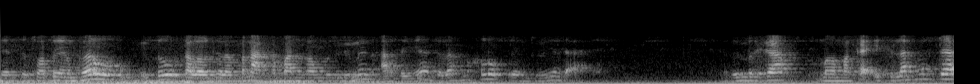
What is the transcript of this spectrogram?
Dan sesuatu yang baru itu kalau dalam penangkapan kaum muslimin artinya adalah makhluk yang dulunya tidak ada. Tapi mereka memakai istilah muda.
